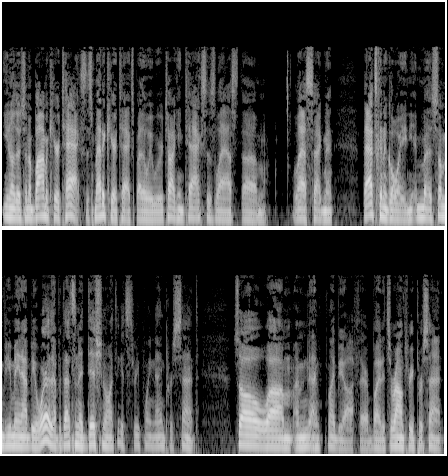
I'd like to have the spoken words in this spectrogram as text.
you know, there's an Obamacare tax, this Medicare tax. By the way, we were talking taxes last um, last segment. That's going to go away. Some of you may not be aware of that, but that's an additional. I think it's 3.9 percent. So um, I'm, I might be off there, but it's around three percent.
